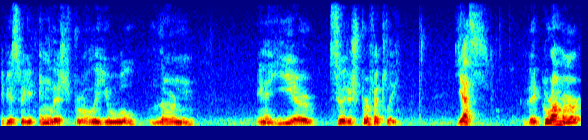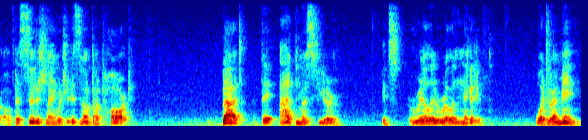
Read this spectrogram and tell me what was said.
If you speak English, probably you will learn in a year Swedish perfectly. Yes, the grammar of the Swedish language is not that hard. But the atmosphere, it's really, really negative. What do I mean?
